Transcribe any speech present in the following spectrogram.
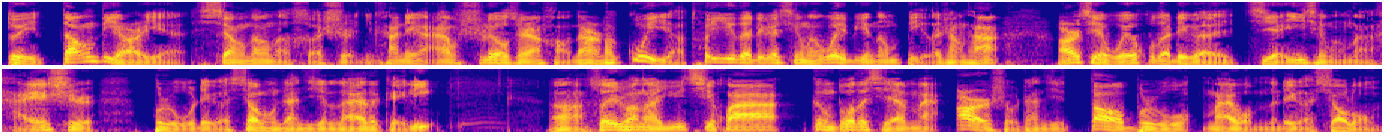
对当地而言相当的合适。你看这个 F 十六虽然好，但是它贵呀，退役的这个性能未必能比得上它，而且维护的这个简易性能呢还是。不如这个枭龙战机来的给力，啊，所以说呢，与其花更多的钱买二手战机，倒不如买我们的这个枭龙。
